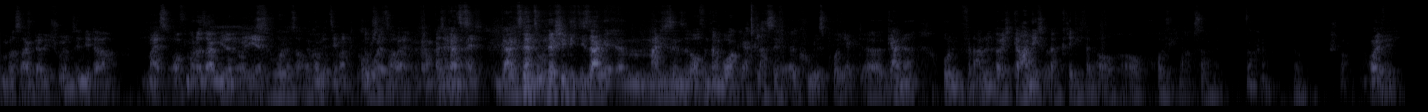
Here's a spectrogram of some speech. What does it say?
Und was sagen da die Schulen? Sind die da meist offen oder sagen die dann, oh je, da kommt jetzt jemand komisch vorbei? Also ganz, ganz, ganz unterschiedlich. Die sagen, ähm, manche sind, sind offen und sagen, boah, ja klasse, äh, cooles Projekt, äh, gerne. Und von anderen höre ich gar nichts oder kriege ich dann auch, auch häufig eine Absage. Okay. Ja. Spannend. Häufig?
